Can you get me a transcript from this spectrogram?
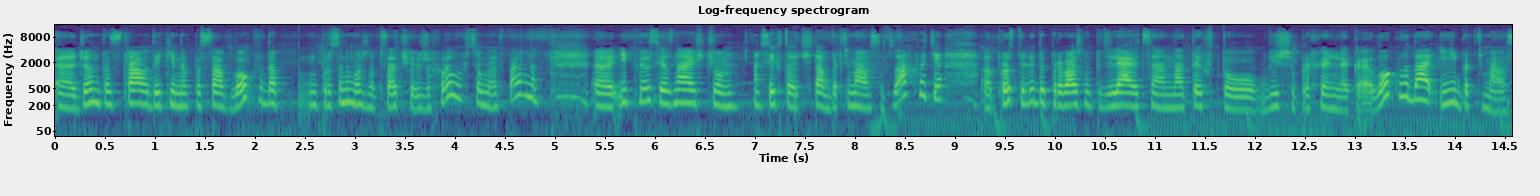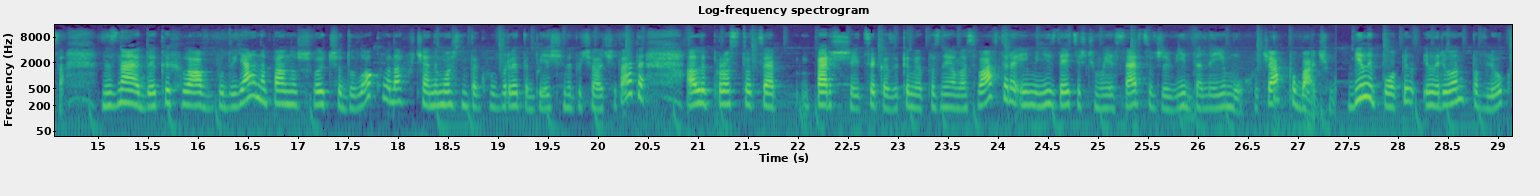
е, Джонатан Страуд, який написав Локвуда, ну, просто не можна писати щось жахливе в цьому, я впевнена. Е, І плюс я знаю, що всі, хто читав Бартімеуса в захваті, е, просто люди переважно поділяються на тих, хто більше прихильник Локвуда і Бартімеуса. Не знаю, до яких лав буду я, напевно, швидше до Локвуда, хоча не можна так говорити, бо я ще не почала читати. Але просто це перший цикл, з яким я познайомилася в автора, і мені здається, що моє серце вже віддане йому. Хоча побачимо. Білий попіл, Іларіон Павлюк.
